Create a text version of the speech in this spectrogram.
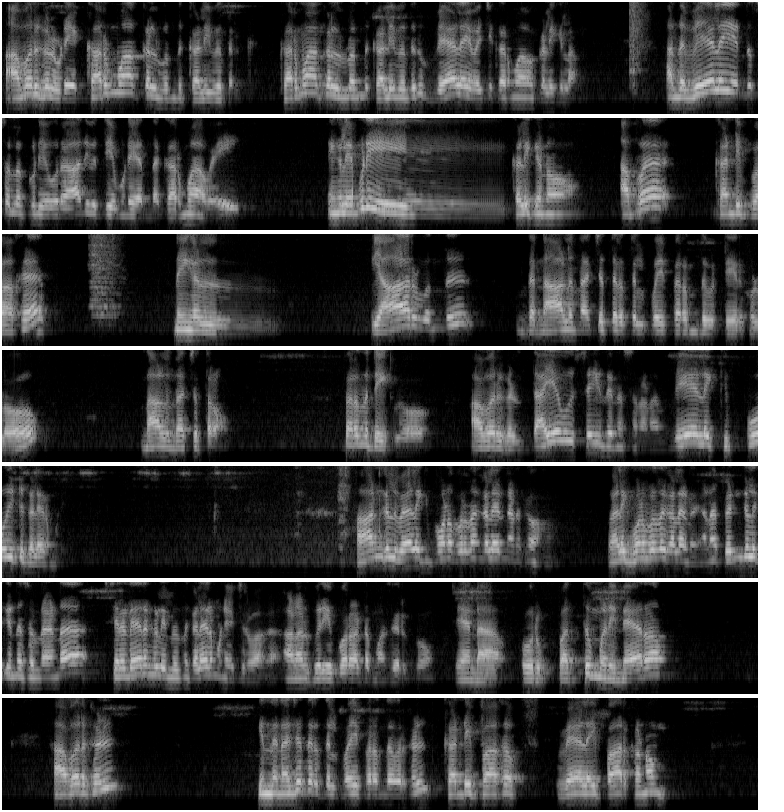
அவர்களுடைய கர்மாக்கள் வந்து கழிவதற்கு கர்மாக்கள் வந்து கழிவதற்கு வேலையை வச்சு கர்மாவை கழிக்கலாம். அந்த வேலை என்று சொல்லக்கூடிய ஒரு ஆதிபத்தியமுடைய அந்த கர்மாவை நீங்கள் எப்படி கழிக்கணும்? அப்ப கண்டிப்பாக நீங்கள் யார் வந்து இந்த நாலு நட்சத்திரத்தில் போய் பிறந்து விட்டீர்களோ நாலு நட்சத்திரம் பிறந்துட்டீங்களோ அவர்கள் தயவு செய்து என்ன சொன்னா வேலைக்கு போயிட்டு கல்யாணம் முடியும் ஆண்கள் வேலைக்கு போன பிறகுதான் கல்யாணம் நடக்கும். வேலைக்கு போன பிறகு தான் கல்யாணம். ஆனால் பெண்களுக்கு என்ன சொல்கிறாங்கன்னா சில நேரங்களில் வந்து கல்யாணம் பண்ணி வச்சுருவாங்க. ஆனால் பெரிய போராட்டமாக இருக்கும். ஏன்னா ஒரு பத்து மணி நேரம் அவர்கள் இந்த நட்சத்திரத்தில் போய் பிறந்தவர்கள் கண்டிப்பாக வேலை பார்க்கணும்.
